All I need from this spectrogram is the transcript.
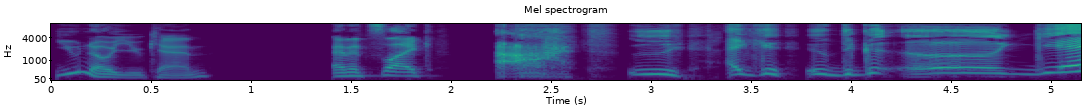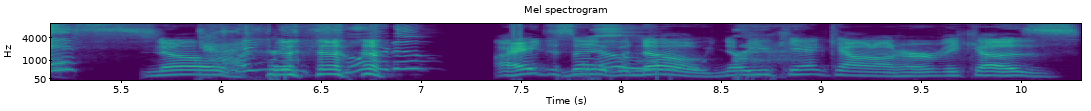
"You know you can." And it's like, ah, I get, uh, yes, No. kind of, sort of. I hate to say it, but No. no, no, you can't count on her because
